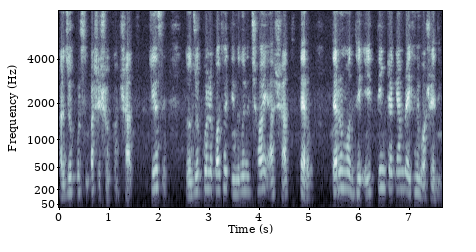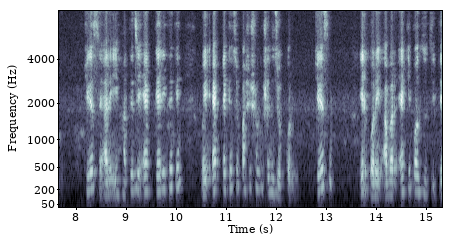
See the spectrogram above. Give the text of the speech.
আর যোগ করছি পাশের সংখ্যা সাত, ঠিক আছে? তো যোগ করলে কত হয়? তিন দুগুণে ছয় আর সাত তেরো। তেরোর মধ্যে এই তিনটাকে আমরা এখানে বসাই দিব, ঠিক আছে? আর এই হাতে যে এক ক্যারি থাকে, ওই একটাকে হচ্ছে পাশের সংখ্যার সাথে যোগ করব, ঠিক আছে? এরপরে আবার একই পদ্ধতিতে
